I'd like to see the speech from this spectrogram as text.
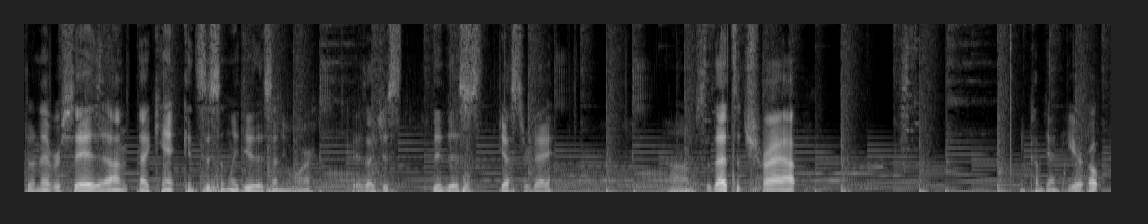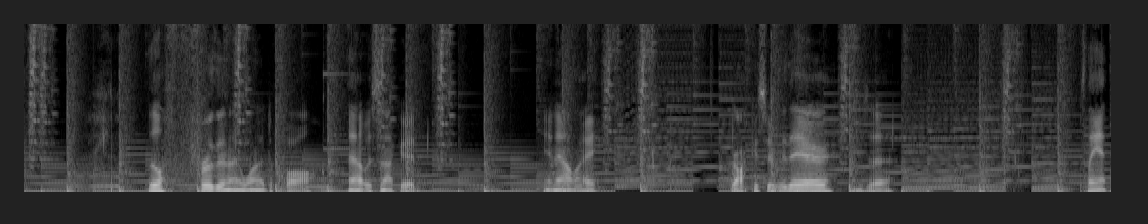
Don't ever say that I'm, I can't consistently do this anymore, because I just did this yesterday. Um, so that's a trap. I'll come down here. Oh, a little further than I wanted to fall. That was not good. And now my rock is over there. There's a plant.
